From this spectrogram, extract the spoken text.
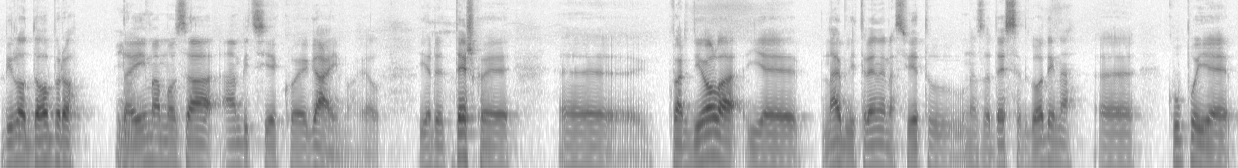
bilo dobro da imamo za ambicije koje gajimo. Jel? Jer teško je, e, Guardiola je najbolji trener na svijetu unazad deset godina, e, kupuje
